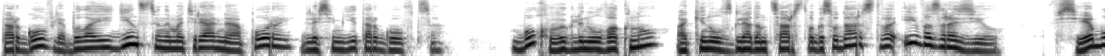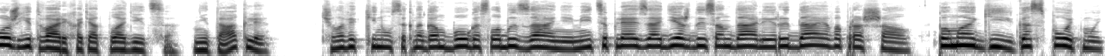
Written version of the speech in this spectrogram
Торговля была единственной материальной опорой для семьи торговца. Бог выглянул в окно, окинул взглядом царство государства и возразил. «Все божьи твари хотят плодиться, не так ли?» Человек кинулся к ногам Бога с лобызаниями и, цепляясь за одежды и сандалии, рыдая, вопрошал. «Помоги, Господь мой,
